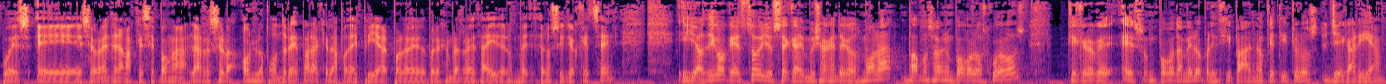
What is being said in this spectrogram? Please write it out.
pues eh, seguramente nada más que se ponga la reserva, os lo pondré para que la podáis pillar, por, por ejemplo, a través de ahí, de los, de los sitios que esté. Y ya os digo que esto, yo sé que hay mucha gente que os mola. Vamos a ver un poco los juegos, que creo que es un poco también lo principal, ¿no? ¿Qué títulos llegarían?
